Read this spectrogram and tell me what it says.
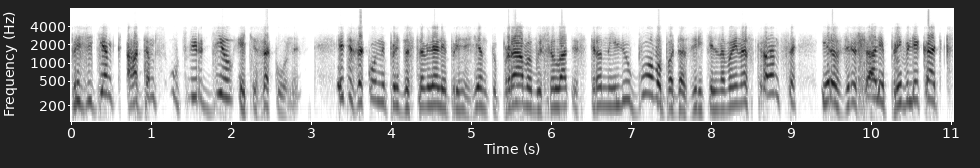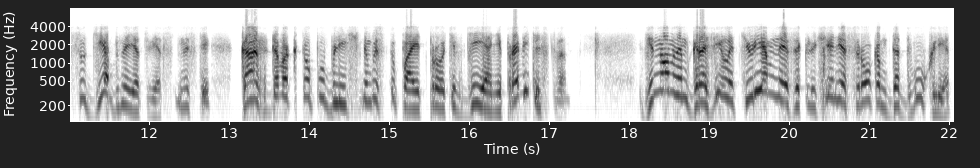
Президент Адамс утвердил эти законы – эти законы предоставляли президенту право высылать из страны любого подозрительного иностранца и разрешали привлекать к судебной ответственности каждого, кто публично выступает против деяний правительства. Виновным грозило тюремное заключение сроком до двух лет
